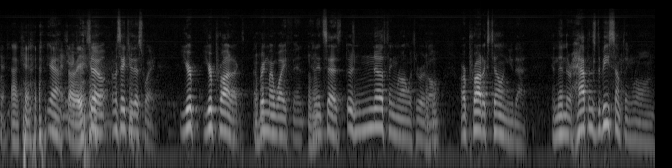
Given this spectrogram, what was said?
Okay. Okay. Yeah. Sorry. So I'm gonna say it to you this way: your your product. I bring my wife in, and it says there's nothing wrong with her at Mhm. all. Our product's telling you that, and then there happens to be something wrong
